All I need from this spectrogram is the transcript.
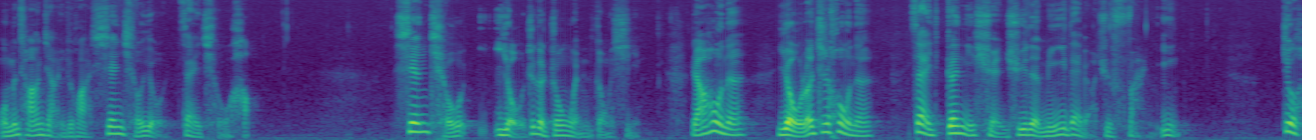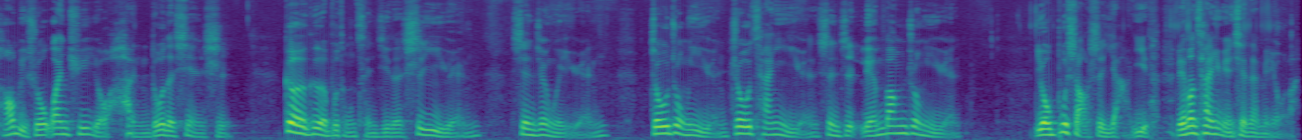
我们常常讲一句话：先求有，再求好。先求有这个中文的东西，然后呢，有了之后呢，再跟你选区的民意代表去反映。就好比说，湾区有很多的县市，各个不同层级的市议员、县政委员、州众议员、州参议员，甚至联邦众议员，有不少是亚裔的。联邦参议员现在没有了。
